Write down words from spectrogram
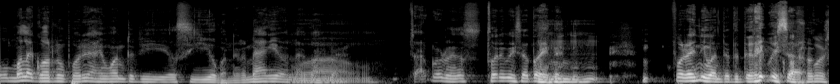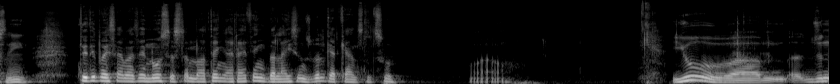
अब मलाई गर्नु पऱ्यो I want to be CEO भनेर माग्यो होला घरमा। चार करोड होइन थोरै पैसा त होइन फर एनी वान त धेरै पैसा कोर्स नि त्यति पैसामा चाहिँ no system nothing I think the license will get cancel soon यो जुन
